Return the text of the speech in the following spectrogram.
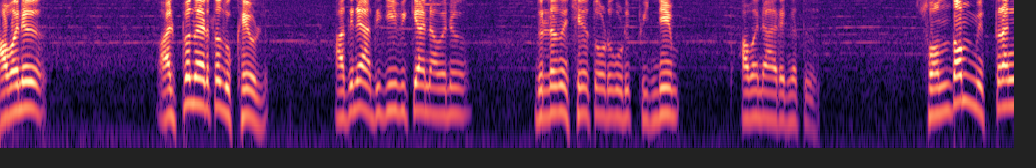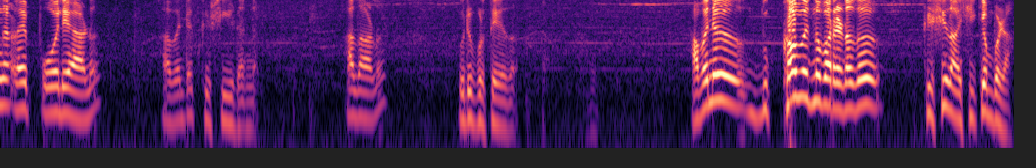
അവന് അല്പനേരത്തെ ദുഃഖമേ ഉള്ളൂ. അതിനെ അതിജീവിക്കാൻ അവന് ദൃഢനിശ്ചയത്തോടു കൂടി പിന്നെയും അവൻ ആ രംഗത്ത് സ്വന്തം മിത്രങ്ങളെ പോലെയാണ് അവന്റെ കൃഷിയിടങ്ങൾ. അതാണ് ഒരു പ്രത്യേകത. അവന് ദുഃഖം എന്ന് പറയണത് കൃഷി നശിക്കുമ്പോഴാണ്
